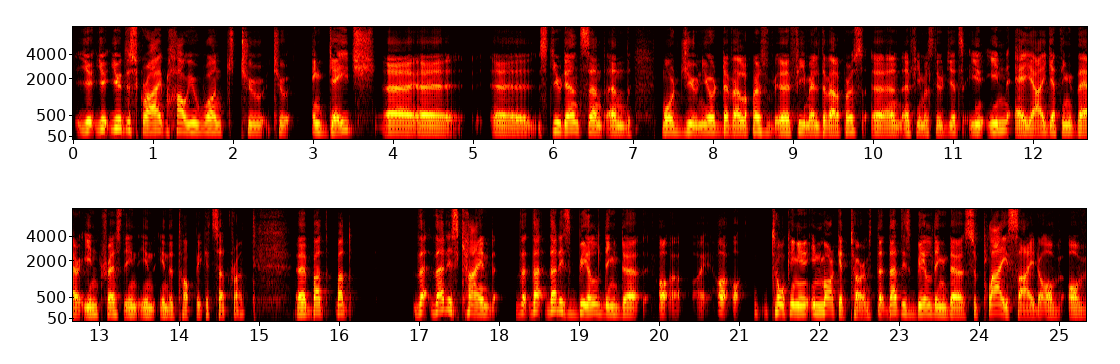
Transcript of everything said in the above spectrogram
you, you, you describe how you want to to engage uh, uh, uh, students and and more junior developers, female developers and, and, female students in, in AI, getting their interest in in, in the topic, etc. but but that that is kind that, that that is building the uh, uh, uh, talking in, in, market terms that that is building the supply side of of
